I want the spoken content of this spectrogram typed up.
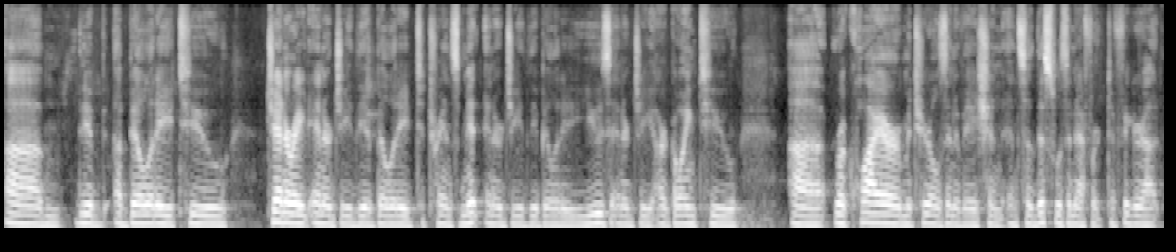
um, the ability to generate energy, the ability to transmit energy, the ability to use energy are going to uh, require materials innovation. And so this was an effort to figure out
